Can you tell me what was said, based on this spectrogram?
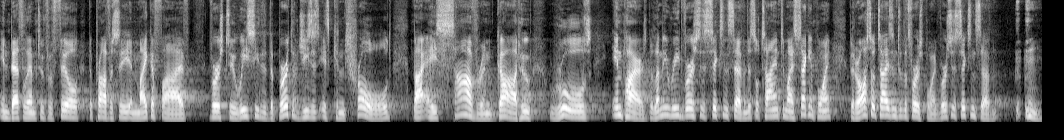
in Bethlehem to fulfill the prophecy in Micah 5, verse 2, we see that the birth of Jesus is controlled by a sovereign God who rules empires. But let me read verses 6 and 7. This will tie into my second point, but it also ties into the first point. Verses 6 and 7.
